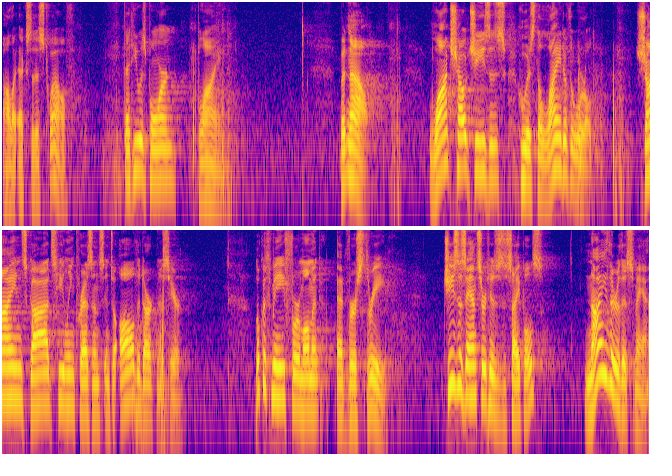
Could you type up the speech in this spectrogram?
a la Exodus 12, that he was born blind. But now, watch how Jesus, who is the light of the world, shines God's healing presence into all the darkness here. Look with me for a moment at verse 3. Jesus answered his disciples, Neither this man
